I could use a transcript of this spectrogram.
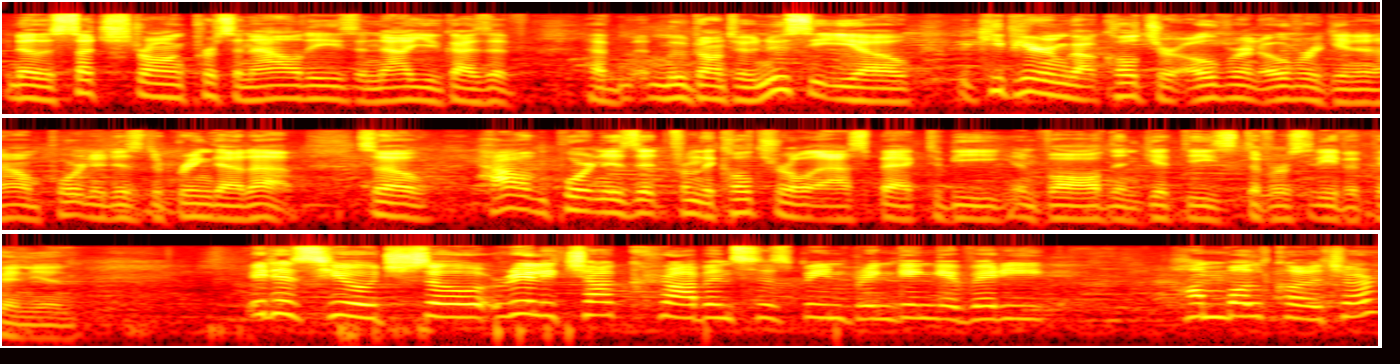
you know there's such strong personalities, and now you guys have have moved on to a new CEO. We keep hearing about culture over and over again, and how important it is to bring that up. So, how important is it from the cultural aspect to be involved and get these diversity of opinion? It is huge. So really, Chuck Robbins has been bringing a very humble culture.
